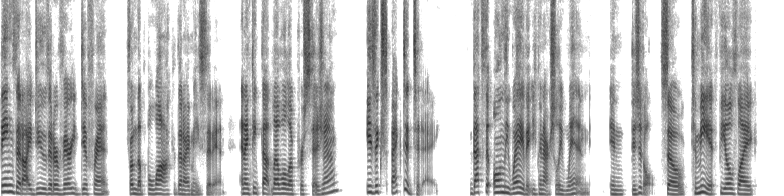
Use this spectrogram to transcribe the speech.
things that I do that are very different from the block that I may sit in. And I think that level of precision is expected today. That's the only way that you can actually win in digital. So to me, it feels like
